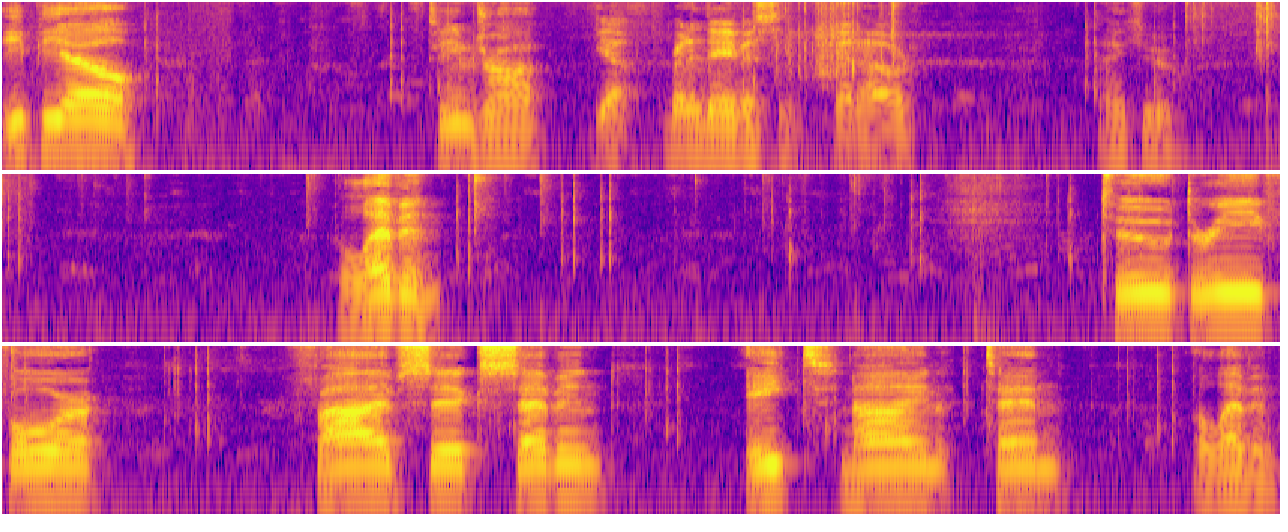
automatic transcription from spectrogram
EPL team draw. Yeah, Brendan Davis and Ed Howard. Thank you. 11. Two, three, four, five, six, seven, eight, nine, ten, eleven.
